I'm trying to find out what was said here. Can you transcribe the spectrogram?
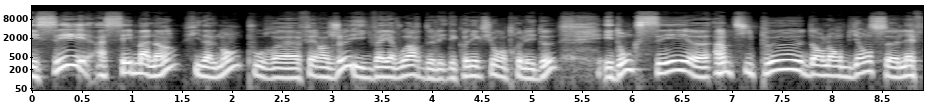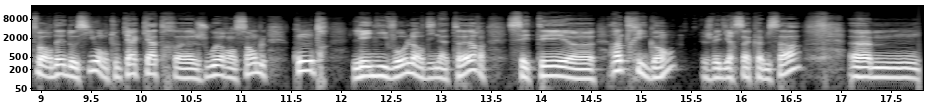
Et c'est assez malin, finalement, pour euh, faire un jeu. Et il va y avoir des connexions entre les deux. Et donc, c'est un petit peu dans l'ambiance Left 4 Dead aussi, ou en tout cas quatre joueurs ensemble contre les niveaux, l'ordinateur. C'était intrigant je vais dire ça comme ça. Euh,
